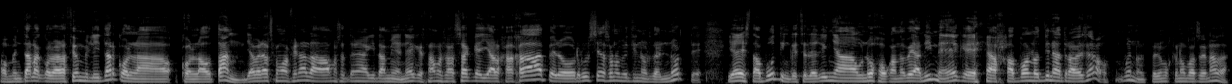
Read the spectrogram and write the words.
aumentar la colaboración militar con la, con la OTAN. Ya verás cómo al final la vamos a tener aquí también, ¿eh? que estamos al saque y al jaja, pero Rusia son los vecinos del norte. Y ahí está Putin, que se le guiña un ojo cuando ve anime, ¿eh? que Japón lo tiene atrás bueno, esperemos que no pase nada.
